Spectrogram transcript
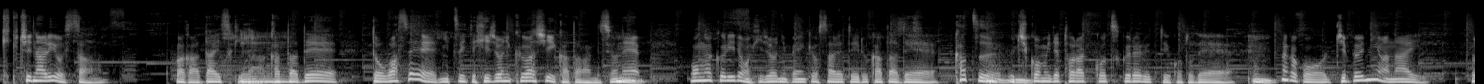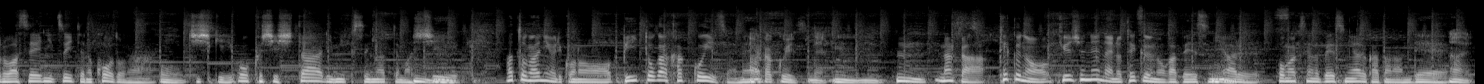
菊池成吉さんとかが大好きな方で、と和声について非常に詳しい方なんですよね。音楽理論を非常に勉強されている方でかつうんうん。打ち込みでトラックを作れるっていうことで、うん。なんかこう自分にはないその和声についての高度な知識を駆使したリミックスになってますし、うんうん。あと何よりこのビートがかっこいいですよね。あ。かっこいいですね。うんうん。うん、なんかテクノ90年代のテクノがベースにある、音楽性のベースにある方なんで、はい。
